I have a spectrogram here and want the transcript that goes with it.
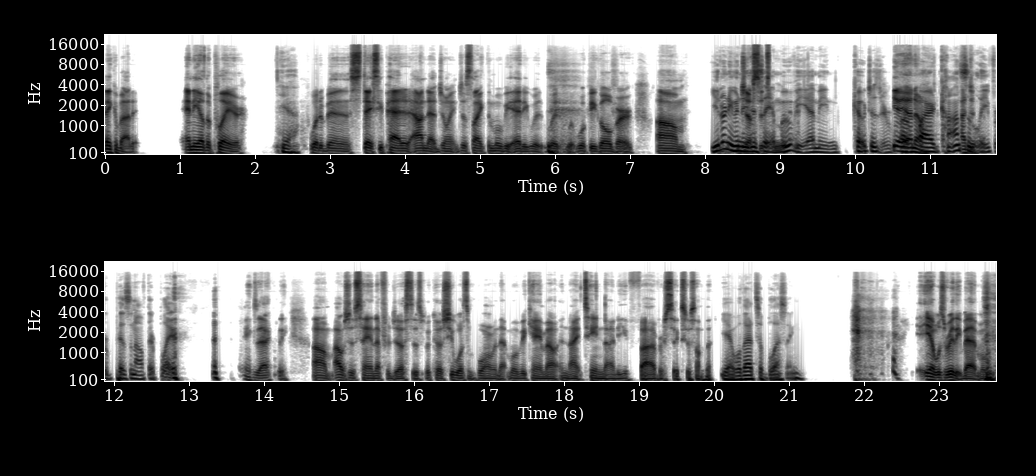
think about it. Any other player Yeah. would have been Stacy patted out in that joint, just like the movie Eddie with, with, with Whoopi Goldberg. Um, You don't even need to say a movie. I mean, coaches are, Yeah, are I know. fired constantly for pissing off their player. Exactly. Um, I was just saying that for justice because she wasn't born when that movie came out in 1995 or six or something. Yeah. Well, that's a blessing. It was really bad movie.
